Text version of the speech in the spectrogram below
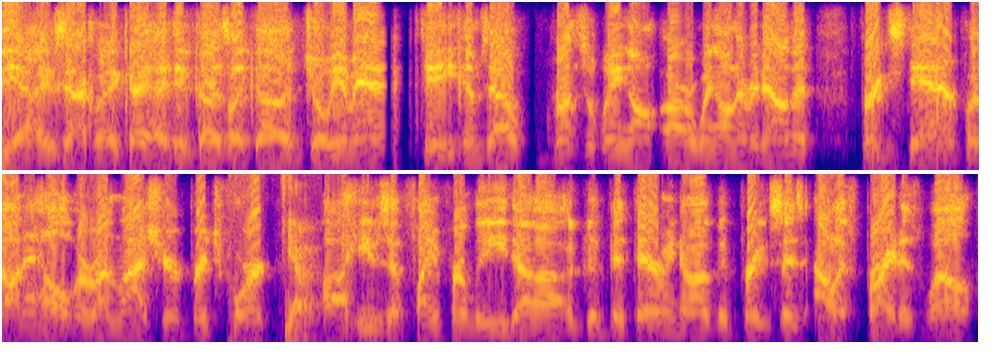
Yeah, exactly. Like, I, I think guys like uh, Joey Aman yeah, he comes out, runs the wing on, uh, wing on every now and then. Briggs Danner put on a hell of a run last year at Bridgeport. Yep. Uh, he was up fighting for a lead uh, a good bit there. We know how good Briggs is. Alex Bright as well.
